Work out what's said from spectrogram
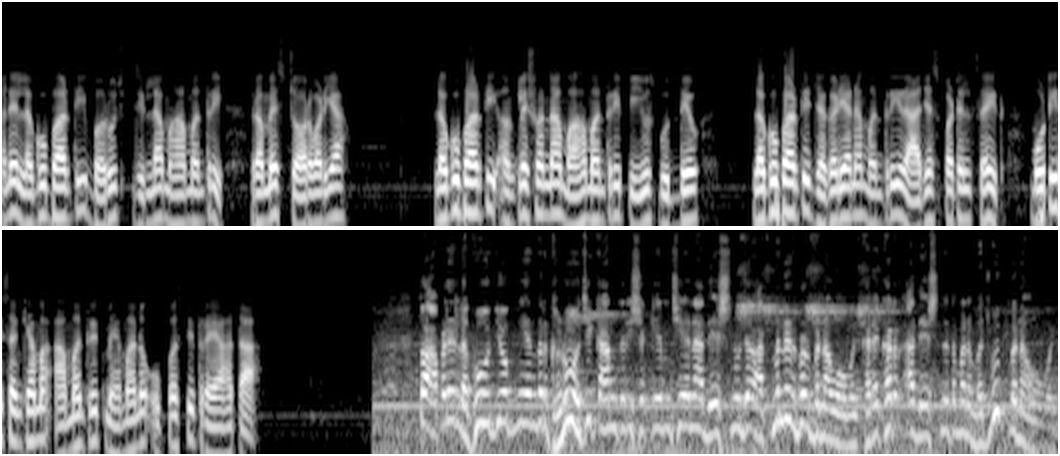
અને લઘુ ભારતી ભરૂચ જિલ્લા મહામંત્રી રમેશ ચોરવડિયા, લઘુ ભારતી અંકલેશ્વરના મહામંત્રી પિયુષ બુદ્દેવ લઘુ ભારતી ઝઘડિયાના મંત્રી રાજેશ પટેલ સહિત મોટી સંખ્યામાં આમંત્રિત મહેમાનો ઉપસ્થિત રહ્યા હતા. તો આપણે લઘુ ઉદ્યોગની અંદર ઘણું હજી કામ કરી શકીએ એમ છીએ અને આ દેશનું જો આત્મનિર્ભર બનાવવો હોય, ખરેખર આ દેશને તમારે મજબૂત બનાવવો હોય,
